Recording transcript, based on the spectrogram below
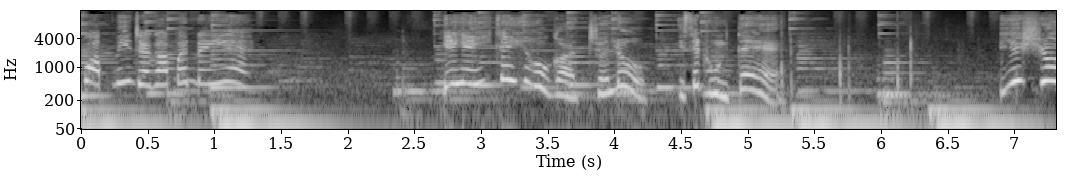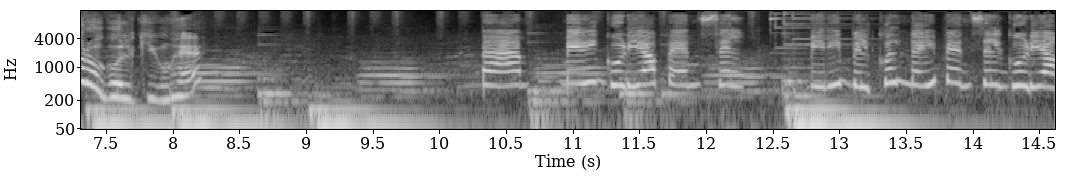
वो अपनी जगह पर नहीं है। ये यही कहीं होगा। चलो इसे ढूंढते हैं। ये शोरोगुल क्यों है? मैम मेरी गुड़िया पेंसिल मेरी बिल्कुल नई पेंसिल गुड़िया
